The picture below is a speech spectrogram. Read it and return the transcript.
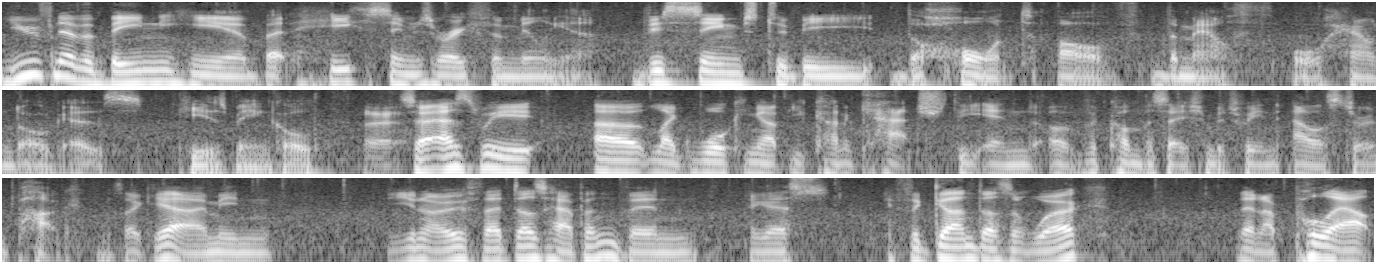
you've never been here, but Heath seems very familiar. This seems to be the haunt of the mouth, or hound dog as he is being called. So as we uh, like walking up, you kind of catch the end of the conversation between Alistair and Puck. It's like, yeah, I mean, you know, if that does happen, then I guess if the gun doesn't work, then I pull out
